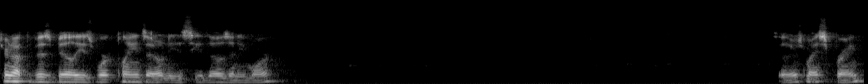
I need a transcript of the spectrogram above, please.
Turn off the visibility as work planes. I don't need to see those anymore. So there's my spring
